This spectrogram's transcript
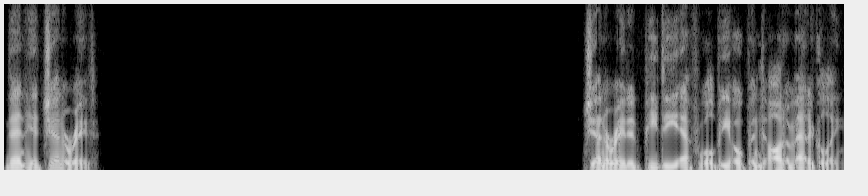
Then hit generate. Generated PDF will be opened automatically.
